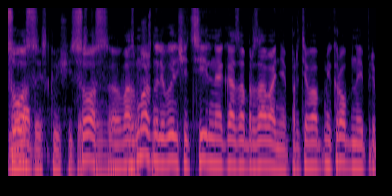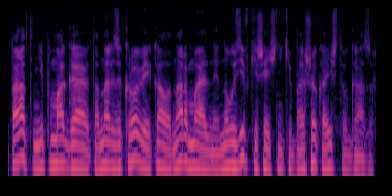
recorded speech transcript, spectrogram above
Но СОС, исключить СОС, остальное, возможно конечно. ли вылечить сильное газообразование? Противомикробные препараты не помогают. Анализы крови и кала нормальные. На УЗИ в кишечнике большое количество газов.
